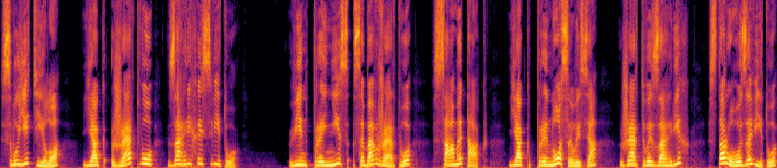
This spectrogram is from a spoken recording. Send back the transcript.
своє тіло як жертву за гріхи світу. Він приніс себе в жертву саме так, як приносилися жертви за гріх Старого Завіту,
